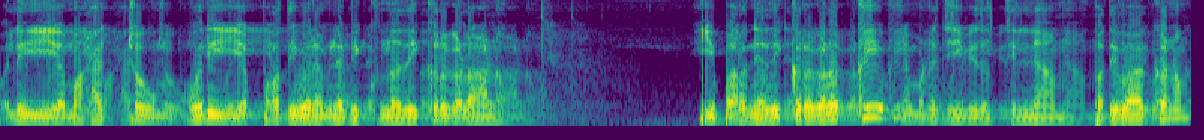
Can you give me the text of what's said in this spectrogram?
വലിയ മഹത്വവും വലിയ പ്രതിഫലം ലഭിക്കുന്ന ദിക്റുകളാണ്. ഈ പറഞ്ഞ ദിക്റുകളൊക്കെ നമ്മുടെ ജീവിതത്തിൽ നാം പതിവാക്കണം.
